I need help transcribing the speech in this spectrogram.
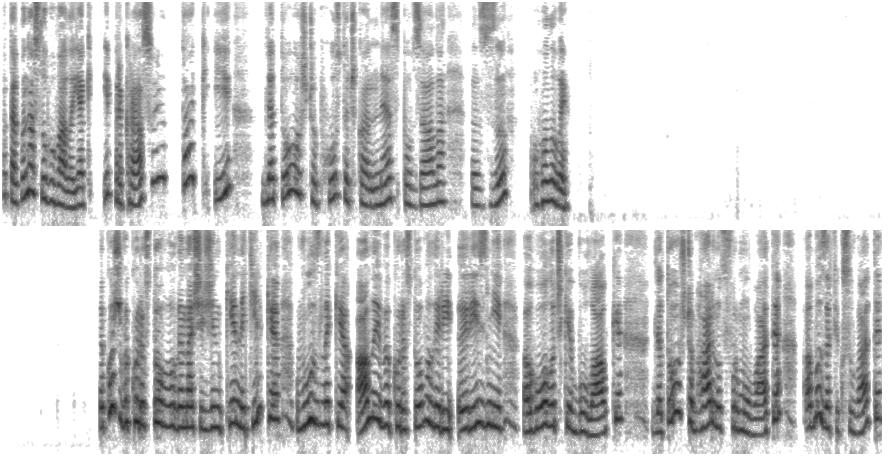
Отак, вона слугувала як і прикрасою, так і для того, щоб хусточка не сповзала з голови. Також використовували наші жінки не тільки вузлики, але й використовували різні е, голочки, булавки для того, щоб гарно сформувати або зафіксувати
